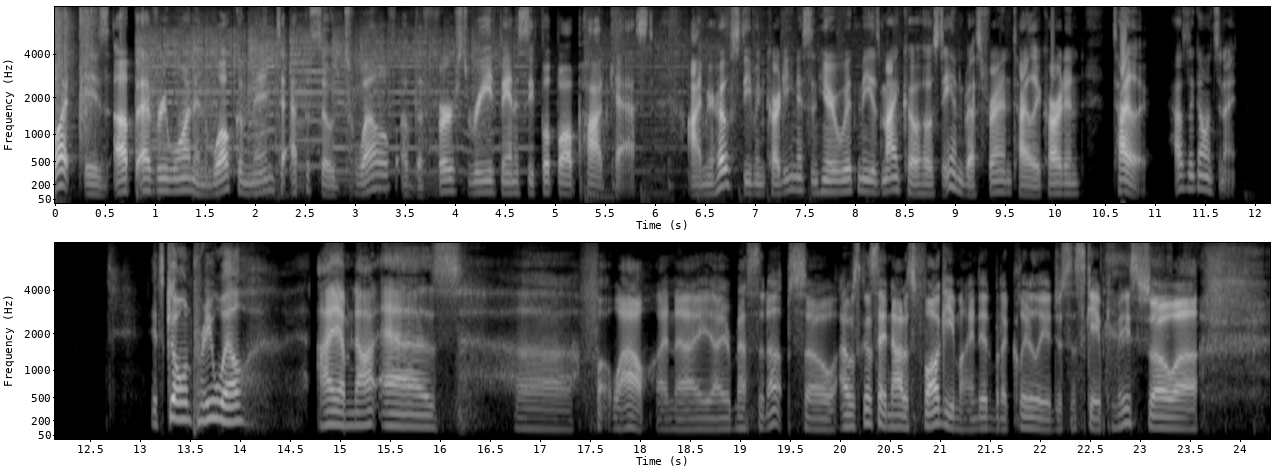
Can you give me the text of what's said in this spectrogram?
What is up, everyone, and welcome in to episode 12 of the First Read Fantasy Football Podcast. I'm your host, Stephen Cardenas, and here with me is my co host and best friend, Tyler Carden. Tyler, how's it going tonight? It's going pretty well. I am not as uh f- wow, and I I messed it up. So I was gonna say not as foggy minded, but it clearly it just escaped me. So uh,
